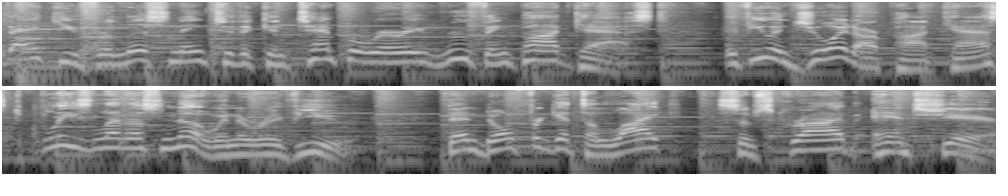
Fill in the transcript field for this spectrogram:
Thank you for listening to the Contemporary Roofing Podcast. If you enjoyed our podcast, please let us know in a review. Then don't forget to like, subscribe, and share.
